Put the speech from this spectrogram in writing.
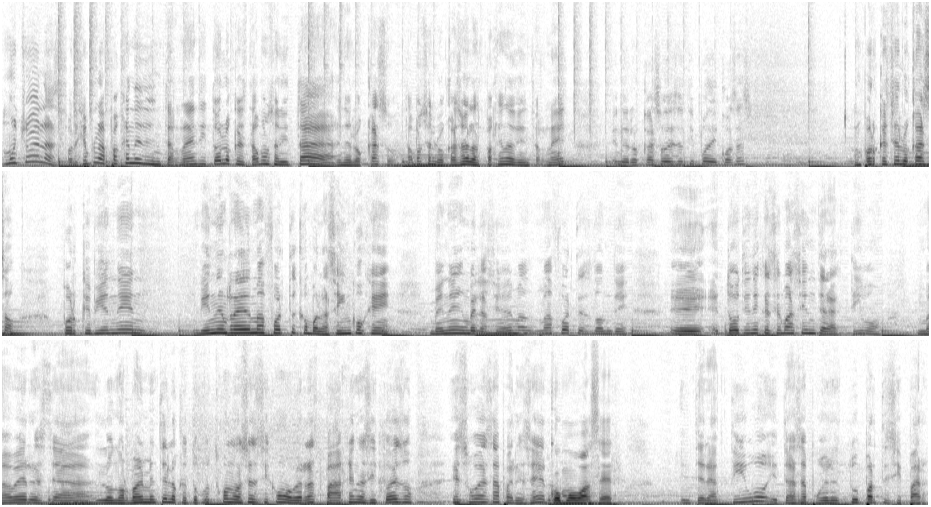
Mucho de las, por ejemplo, las páginas de internet y todo lo que estamos ahorita en el ocaso. Estamos en el ocaso de las páginas de internet, en el ocaso de ese tipo de cosas. ¿Por qué es el ocaso? Porque vienen, vienen redes más fuertes como la 5G, vienen velocidades más, más fuertes donde eh, todo tiene que ser más interactivo. Va a haber, o sea, lo normalmente lo que tú conoces, así como ver las páginas y todo eso, eso va a desaparecer. ¿Cómo va a ser? Interactivo y te vas a poder tú participar.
